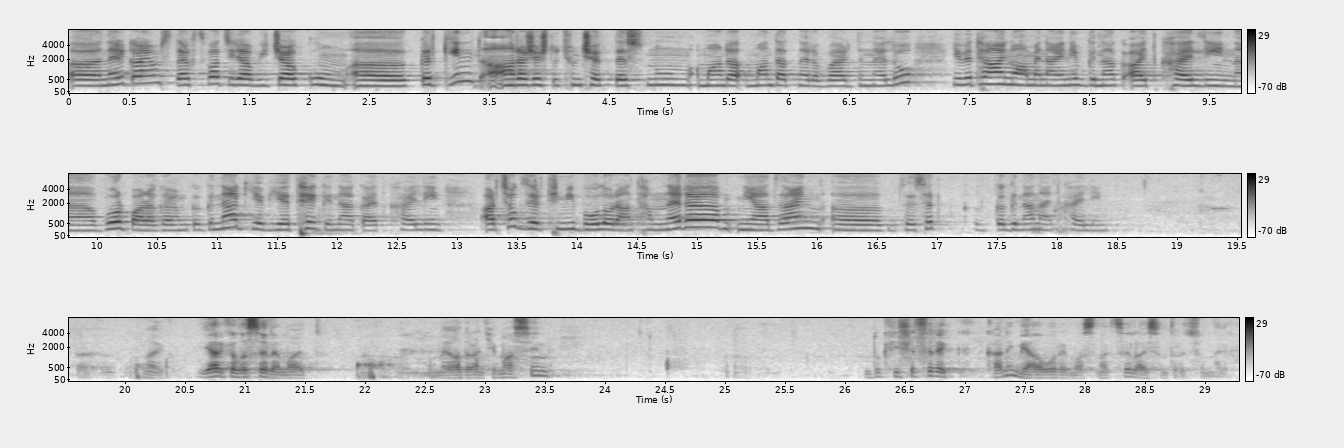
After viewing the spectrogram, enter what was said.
Ներկայում ստեղծված իրավիճակում կրկին անհրաժեշտություն չեք տեսնում մանդատները վայր դնելու եւ եթե այնուամենայնիվ գնաք այդ քայլին, որ պարագայում կգնաք եւ եթե գնաք այդ քայլին, արդյոք ձեր թիմի բոլոր անդամները միաձայն ձեզ հետ կգնան այդ քայլին։ Նայեք, իհարկե լսել եմ այդ մեղադրանքի մասին։ Դուք հիշեցրեք, քանի միավոր է մասնակցել այս ընտրություններին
